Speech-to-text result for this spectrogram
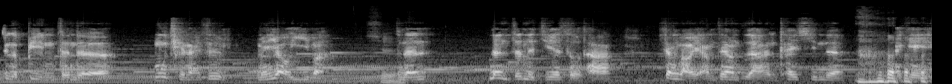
这个病真的目前还是没药医嘛，是只能认真的接受它。像老杨这样子啊，很开心的，还可以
